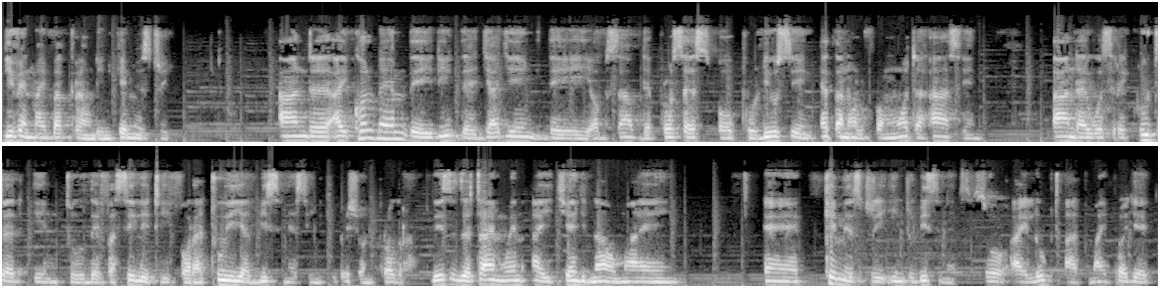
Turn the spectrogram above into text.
given my background in chemistry. And uh, I called them, they did the judging, they observed the process of producing ethanol from water hyacinth. And I was recruited into the facility for a two year business incubation program. This is the time when I changed now my uh, chemistry into business. So I looked at my project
